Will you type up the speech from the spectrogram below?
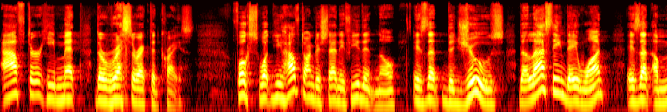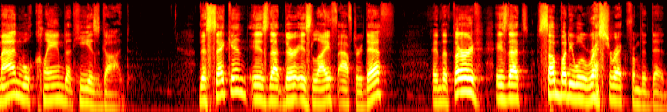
after he met the resurrected Christ. Folks, what you have to understand if you didn't know is that the Jews, the last thing they want is that a man will claim that he is God. The second is that there is life after death. And the third is that somebody will resurrect from the dead.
